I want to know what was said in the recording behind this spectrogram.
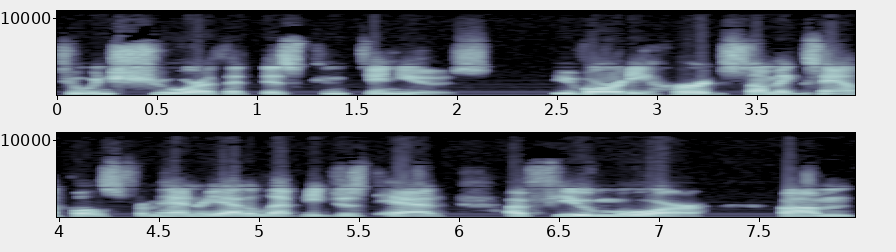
to ensure that this continues. You've already heard some examples from Henrietta. Let me just add a few more. Um,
